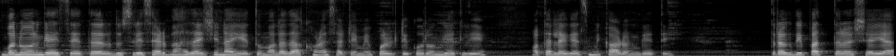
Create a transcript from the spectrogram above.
बनवून घ्यायचं आहे तर दुसरी साईड भाजायची नाही आहे तुम्हाला दाखवण्यासाठी मी पलटी करून घेतली आहे आता लगेच मी काढून घेते. तर अगदी पातळ अशा या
